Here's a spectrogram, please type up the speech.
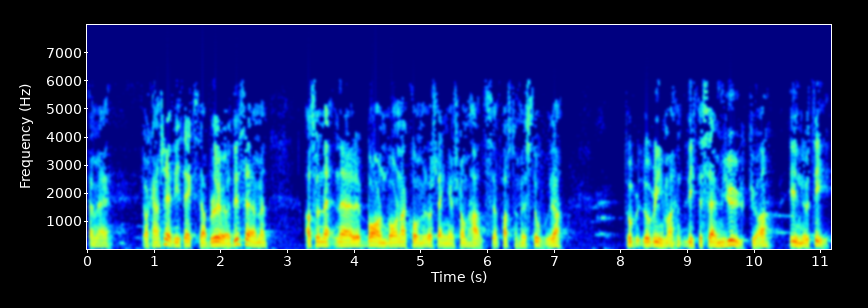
jag menar jag kanske är lite extra blödig så här men alltså när, när barnbarnen kommer och slänger sig om halsen fast de är stora då, då blir man lite så här mjuk va inuti.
